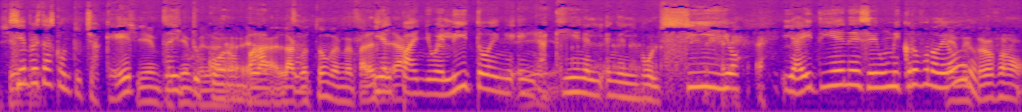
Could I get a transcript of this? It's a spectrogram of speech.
Siempre, estás con tu chaqueta Siempre, y siempre. tu La- corbata. la- la costumbre me parece Y el ya. pañuelito en, en- Sí. aquí en el, en el bolsillo. y ahí tienes eh, un micrófono de El oro. micrófono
